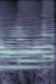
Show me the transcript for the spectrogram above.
Música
